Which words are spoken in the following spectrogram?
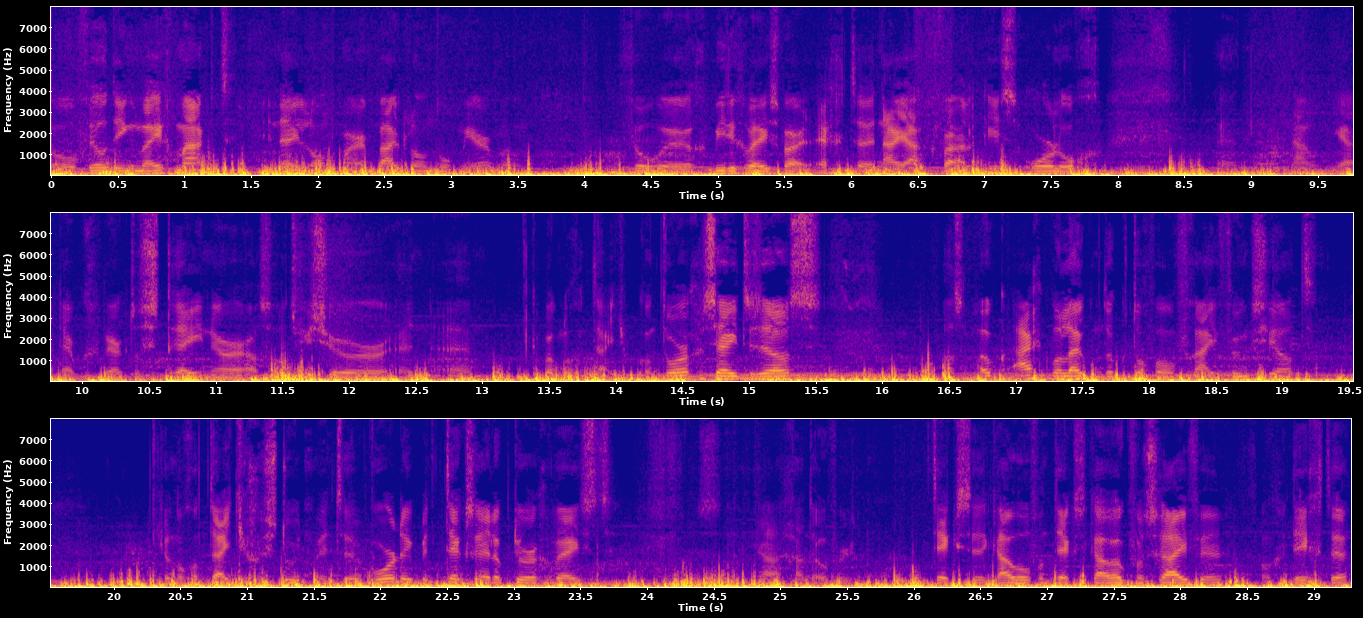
Wel veel dingen meegemaakt in Nederland, maar in het buitenland nog meer. Veel gebieden geweest waar het echt nou ja, gevaarlijk is, oorlog. En nou ja, daar heb ik gewerkt als trainer, als adviseur. En ik heb ook nog een tijdje op kantoor gezeten zelfs. Ook eigenlijk wel leuk, omdat ik toch wel een vrije functie had. Ik heb nog een tijdje gestoeid met eh, woorden. Ik ben tekstredacteur geweest. Dus, ja, het gaat over teksten. Ik hou wel van teksten. Ik hou ook van schrijven, van gedichten.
